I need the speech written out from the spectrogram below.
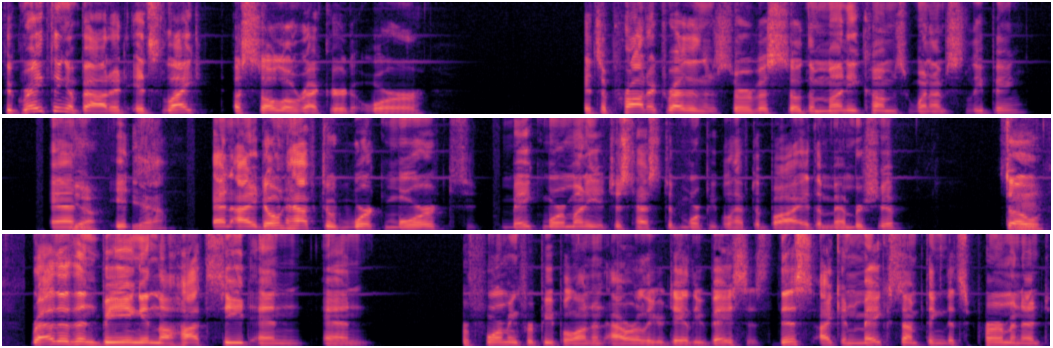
the great thing about it, it's like a solo record or it's a product rather than a service. So the money comes when I'm sleeping, and Yeah. it Yeah. and I don't have to work more to make more money. It just has to more people have to buy the membership. So rather than being in the hot seat and and performing for people on an hourly or daily basis, this I can make something that's permanent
